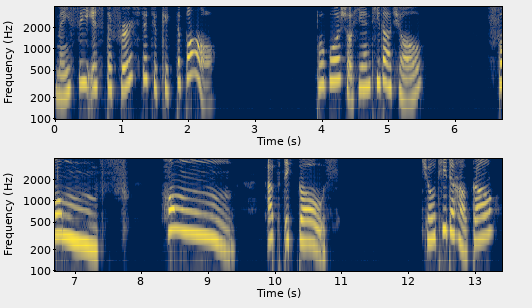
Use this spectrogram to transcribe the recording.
Maisy is the first to kick the ball。波波首先踢到球，Boom，home，up it goes。球踢得好高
